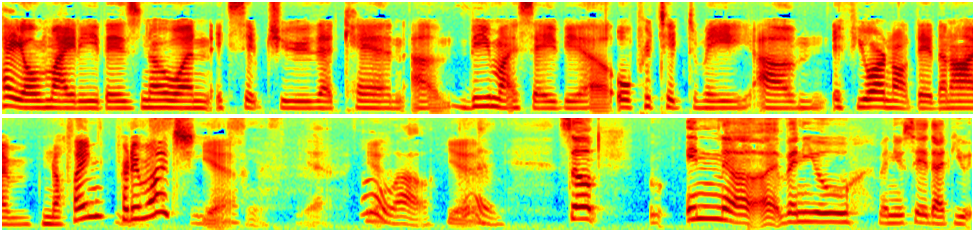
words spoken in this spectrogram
"Hey Almighty, there's no one except you that can um, be my savior or protect me. Um, if you are not there, then I'm nothing. Pretty much. Yeah. Yes, yes, yeah. Oh Yeah. wow. Yeah. Good. So in uh, when you when you say that you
